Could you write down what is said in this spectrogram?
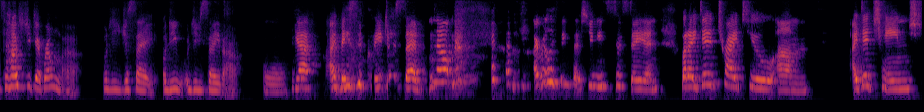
So how did you get around that? What did you just say? Or do you did you say that? Or yeah, I basically just said no. I really think that she needs to stay in. But I did try to um I did change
